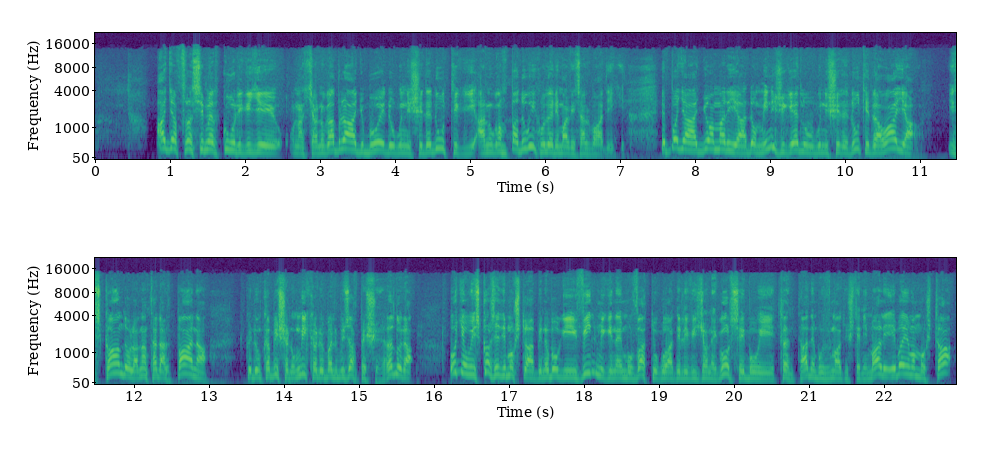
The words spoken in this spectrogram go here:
A Franci Mercuri che è un anziano capraio, Boedo, conoscete tutti, che hanno campato qui con gli animali salvatici. E poi a Gioa Maria Dominici che lo conoscete tutti, lavora in scandola, nata alpana, che non capiscono mica che bisogna pescare. Allora, oggi ho scorso dimostrato in pochi film che abbiamo fatto con la televisione corsa, poi 30 anni abbiamo filmato questi animali, e poi abbiamo mostrato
